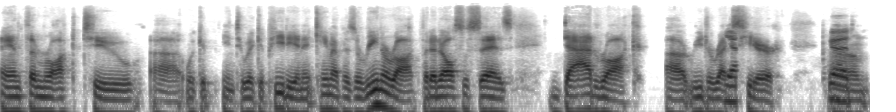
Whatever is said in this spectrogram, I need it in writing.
anthem rock to uh, Wiki- into Wikipedia, and it came up as arena rock, but it also says dad rock uh, redirects Yeah. here. Good. Um,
